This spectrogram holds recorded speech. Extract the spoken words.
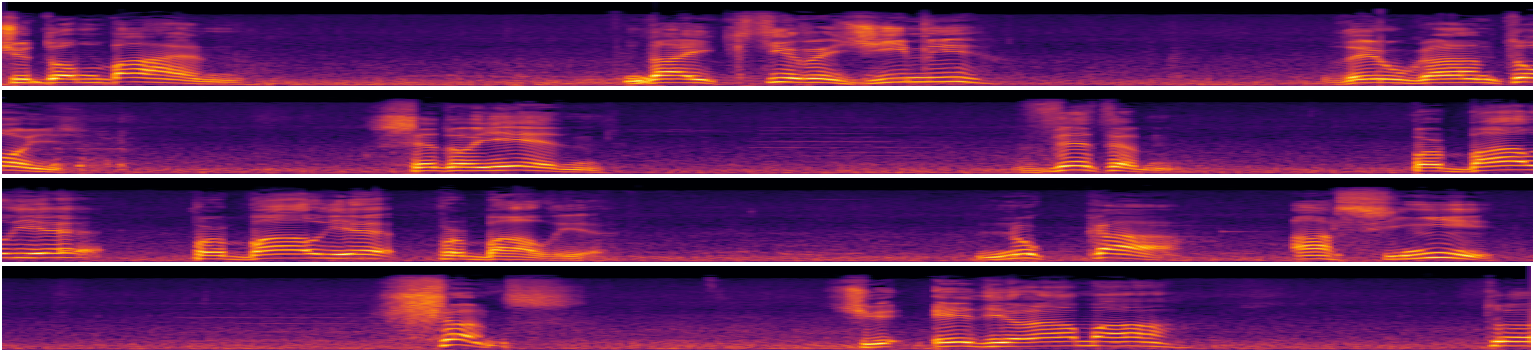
që do mbahen ndaj këtij regjimi dhe ju garantoj se do jenë vetëm përballje, përballje, përballje. Nuk ka asnjë shans që Edi Rama të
